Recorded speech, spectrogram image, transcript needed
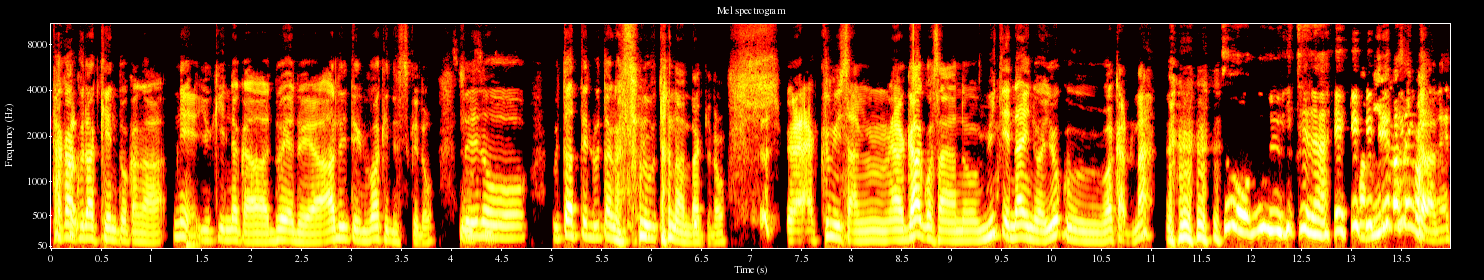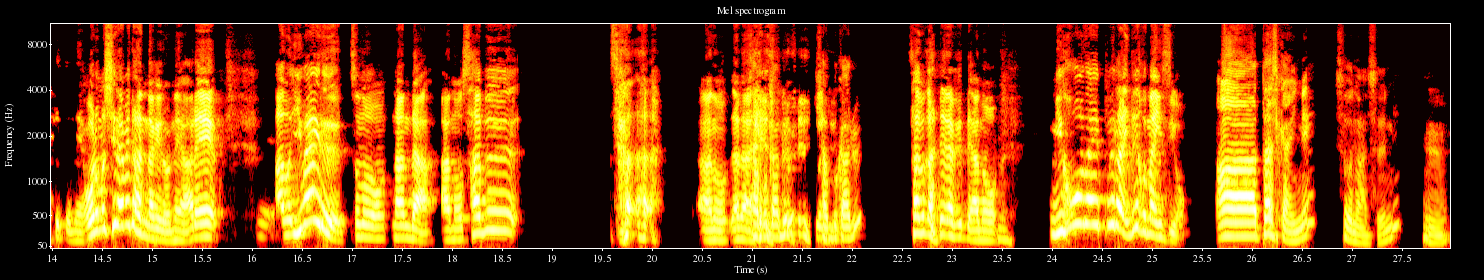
高倉健とかがね、雪の中どやどや歩いてるわけですけど、それの歌ってる歌が その歌なんだけど、久美さん、あガーゴさん、あの、見てないのはよくわかるな。そう、見てない。まあ、見れませんからね、ちょっとね。俺も調べたんだけどね、あれ、あの、いわゆる、その、なんだ、あの、サブ、さ、あの、だからサブカル？サブカル？サブカルじゃなくて、あのうん、見放題プランに出てこないんですよ。ああ、確かにね。そうなんですよね。うん。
